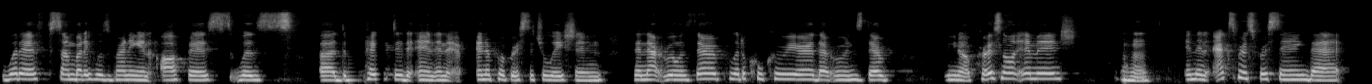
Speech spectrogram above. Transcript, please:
what if somebody who's running an office was uh, depicted in an inappropriate situation then that ruins their political career, that ruins their, you know, personal image. Mm-hmm. And then experts were saying that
